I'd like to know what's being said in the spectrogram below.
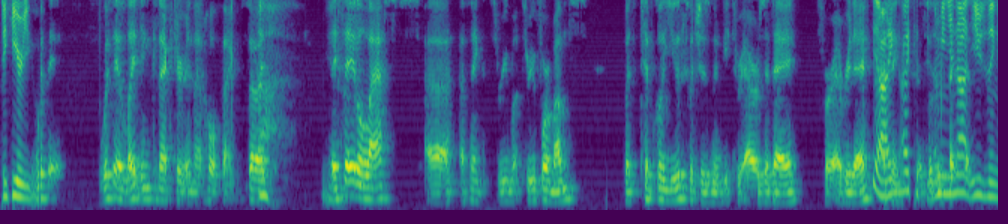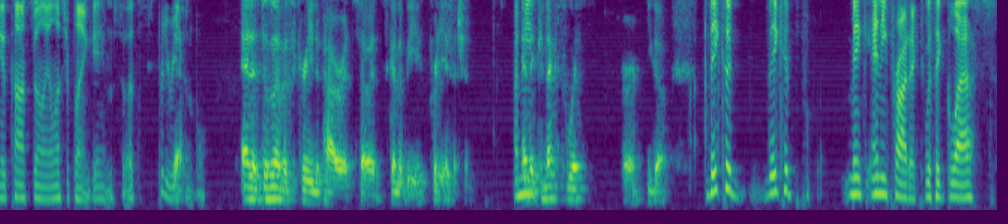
to hear you. with a with a lightning connector in that whole thing so it, Yeah. They say it'll last, uh, I think three, three, four months with typical use, which is maybe three hours a day for every day. Yeah, I, think I, could I mean, you're not said. using it constantly unless you're playing games, so that's pretty Yeah. reasonable. and it doesn't have a screen to power it, so it's going to be pretty efficient. I and mean, it connects with, or you go. they could they could p- make any product with a glass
